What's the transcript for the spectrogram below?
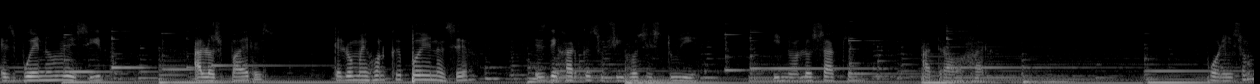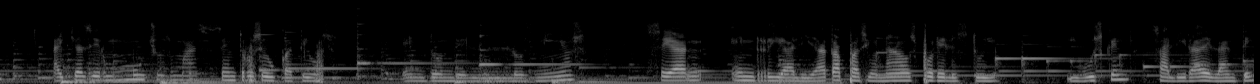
es bueno decir a los padres que lo mejor que pueden hacer es dejar que sus hijos estudien y no los saquen a trabajar. Por eso hay que hacer muchos más centros educativos en donde los niños sean en realidad apasionados por el estudio y busquen salir adelante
